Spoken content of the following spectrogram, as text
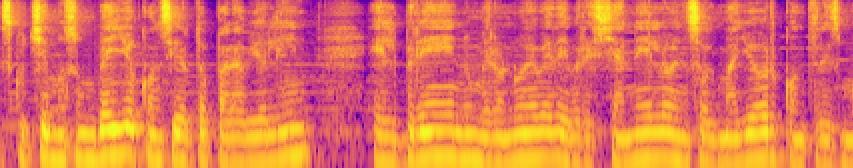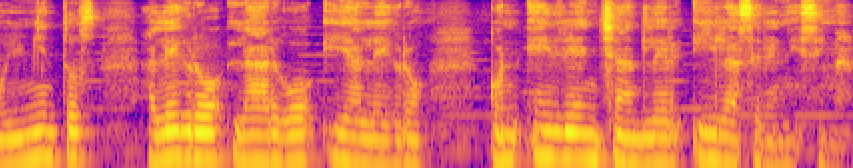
Escuchemos un bello concierto para violín, el Bre número 9 de Brescianello en sol mayor con tres movimientos, alegro, largo y alegro, con Adrian Chandler y la Serenísima.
